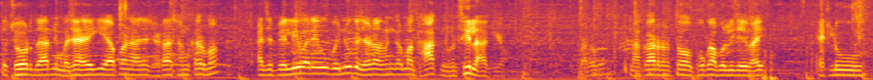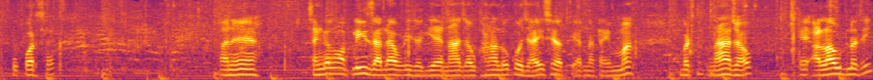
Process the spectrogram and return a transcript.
તો જોરદારની મજા આવી ગઈ આપણને આજે જટાશંકરમાં. આજે પહેલી વાર એવું બન્યું કે જટાશંકરમાં થાક નથી લાગ્યો. બરાબર? નકર તો ભૂકા બોલી જાય ભાઈ. એટલું ઉપર છે. અને જંગલમાં પ્લીઝ આડાવડી જગ્યાએ ના જાઓ. ઘણા લોકો જાય છે અત્યારના ટાઈમમાં બટ ના જાઓ. એ અલાઉડ નથી.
